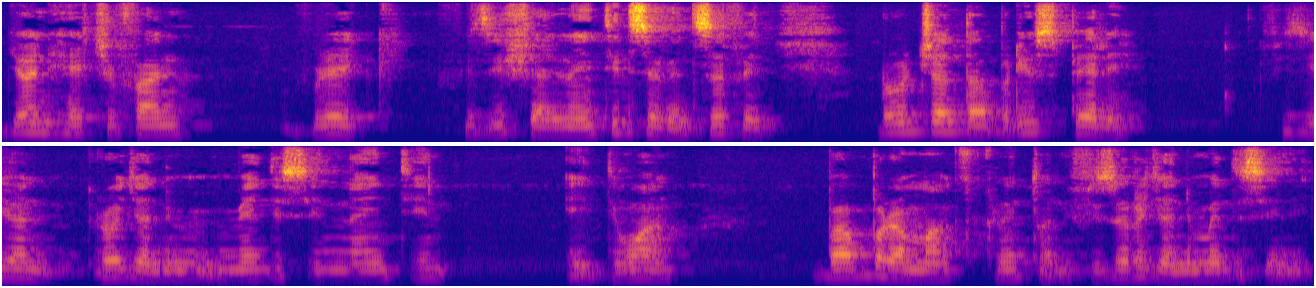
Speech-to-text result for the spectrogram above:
John H. Van Vleck, Physician, 1977. Roger W. Sperry, Physiology and Medicine, 1981. Barbara McClintock, Physiology and Medicine,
